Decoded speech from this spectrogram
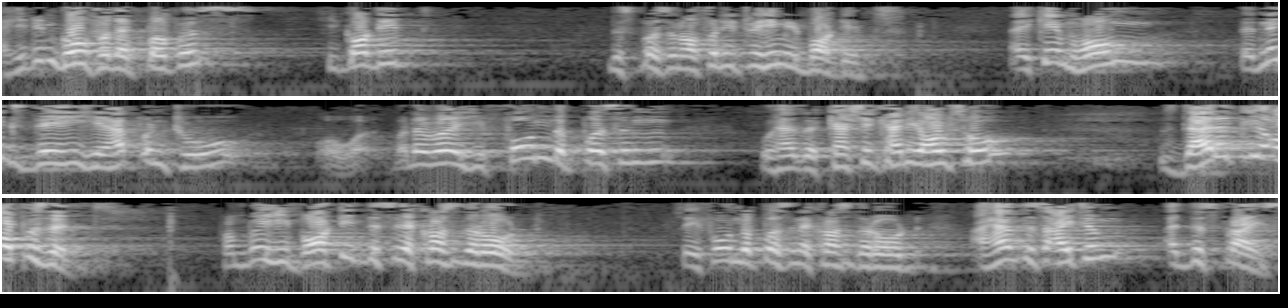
He didn't go for that purpose. He got it. This person offered it to him, he bought it. I came home. The next day he happened to, or whatever, he phoned the person who has a and carry also. It's directly opposite. From where he bought it, this is across the road. So he phoned the person across the road. I have this item at this price.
